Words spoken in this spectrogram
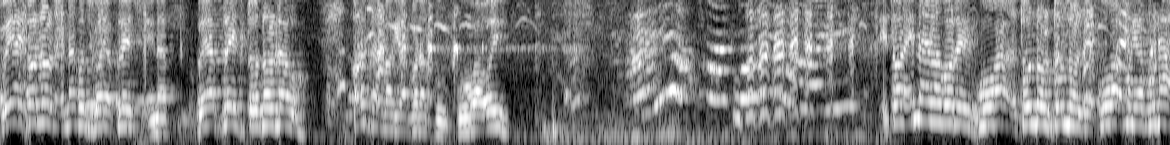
Kuya, tunol, ina ko kuya please. Ina, kuya please, tunol daw. Para sa magya ko nagkukuha oy. Ano ko Ito na ina lang ko. Kuha, tunol, tunol. Kuha mga puna.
